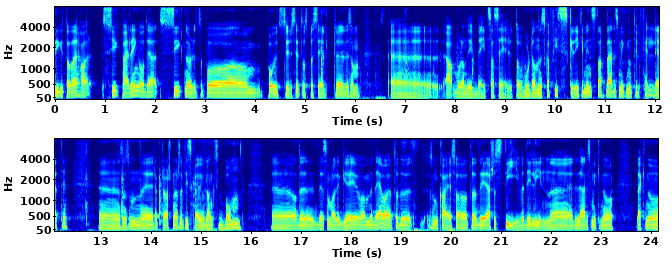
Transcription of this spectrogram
De gutta der har sykt peiling, og de er sykt nerdete på, på utstyret sitt, og spesielt eh, liksom eh, ja, hvordan de baita ser ut, og hvordan du skal fiske det, ikke minst. da Det er liksom ikke noen tilfeldigheter. Uh, sånn som i reportasjen her, så fiska jeg jo langs bånd. Uh, og det, det som var litt gøy var med det, var at du, som Kai sa, at de er så stive, de linene Eller det er liksom ikke noe Det er ikke noe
